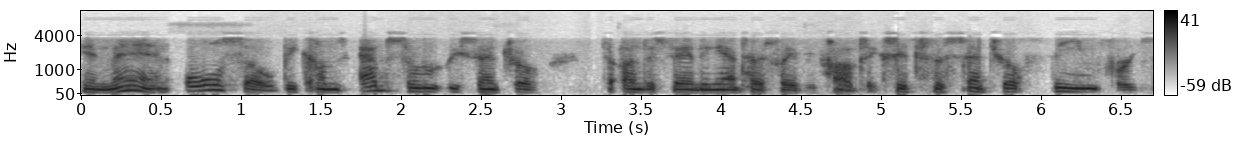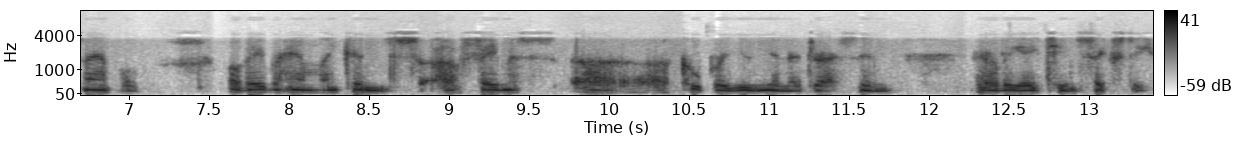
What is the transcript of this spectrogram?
in man also becomes absolutely central to understanding anti-slavery politics. It's the central theme, for example, of Abraham Lincoln's uh, famous uh, Cooper Union address in early 1860.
